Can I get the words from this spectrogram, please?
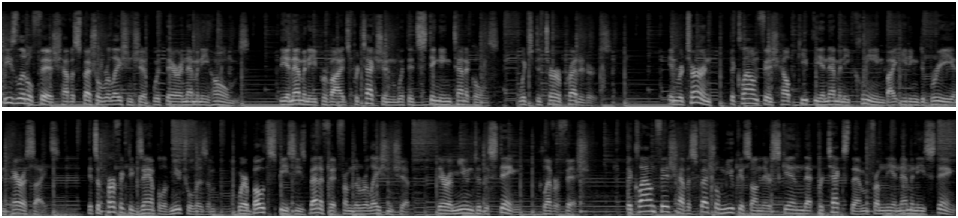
These little fish have a special relationship with their anemone homes. The anemone provides protection with its stinging tentacles, which deter predators. In return, the clownfish help keep the anemone clean by eating debris and parasites. It's a perfect example of mutualism, where both species benefit from the relationship. They're immune to the sting, clever fish. The clownfish have a special mucus on their skin that protects them from the anemone's sting.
